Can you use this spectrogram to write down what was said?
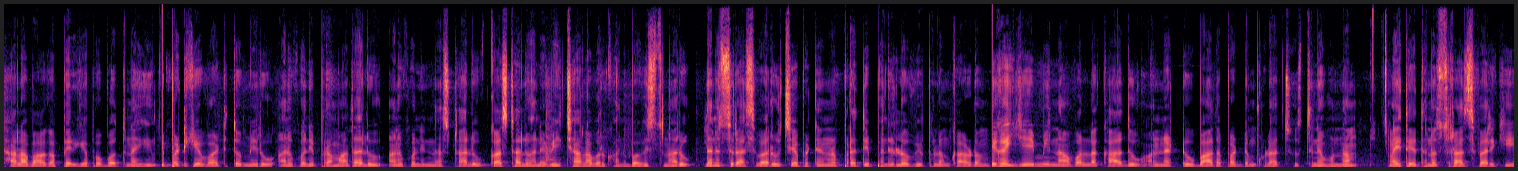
చాలా బాగా పెరిగిపోబోతున్నాయి. ఇప్పటికే వాటితో మీరు అనుకోని ప్రమాదాలు అనుకోని నష్టాలు కష్టాలు అనేవి చాలా వరకు అనుభవిస్తున్నారు. ధనుసు రాశి వారు చేపట్టిన ప్రతి పనిలో విఫలం కావడం ఇక ఏమీ నా వల్ల కాదు అన్నట్టు బాధపడడం కూడా చూస్తూనే ఉన్నాం. అయితే ధనుసు రాశి వారికి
